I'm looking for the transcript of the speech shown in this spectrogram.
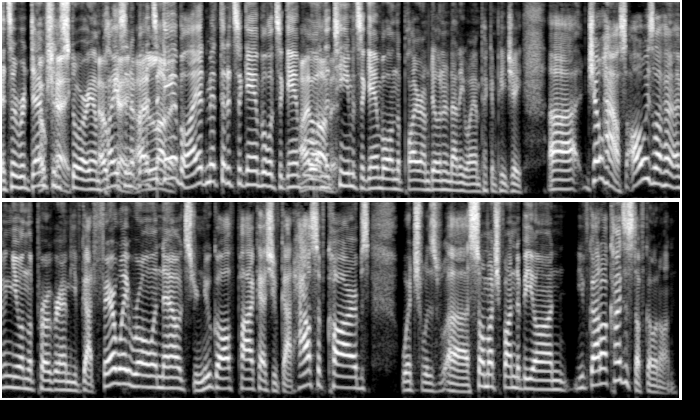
It's a redemption Okay. story. I'm Okay. placing it, but I it's a love it. gamble. I admit that it's a gamble. It's a gamble on the it. team. It's a gamble on the player. I'm doing it anyway. I'm picking PG. Uh, Joe House, always love having you on the program. You've got Fairway Rolling now. It's your new golf podcast. You've got House of Carbs, which was uh, so much fun to be on. You've got all kinds of stuff going on.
